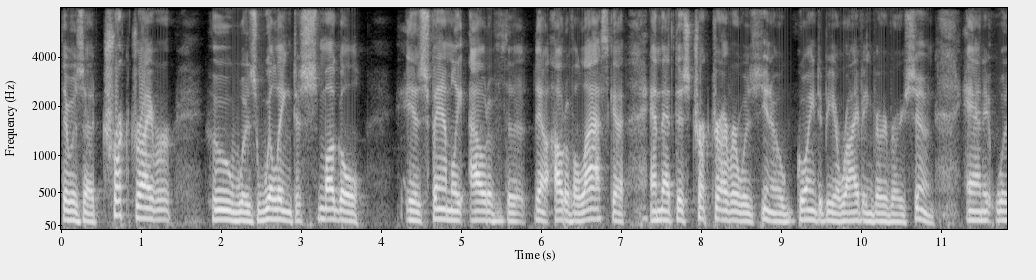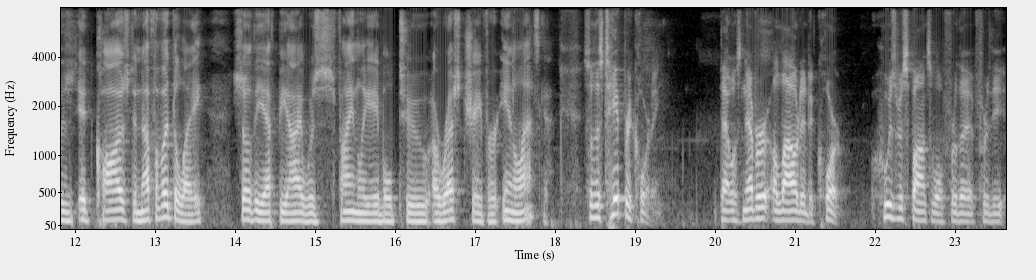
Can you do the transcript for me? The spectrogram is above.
there was a truck driver who was willing to smuggle his family out of the you know, out of Alaska, and that this truck driver was you know going to be arriving very very soon, and it was it caused enough of a delay so the FBI was finally able to arrest Schaeffer in Alaska. So this tape recording that was never allowed into court, who's responsible for the for the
